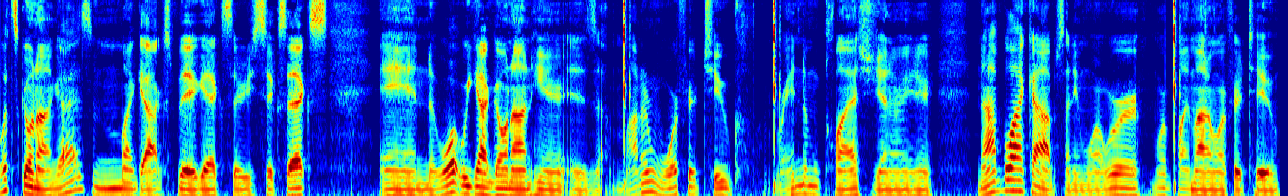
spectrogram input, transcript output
what's going on guys? Mike Oxbig X36X and what we got going on here is Modern Warfare 2 random class generator. Not Black Ops anymore. We're we're playing Modern Warfare 2.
